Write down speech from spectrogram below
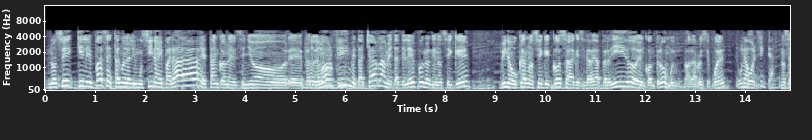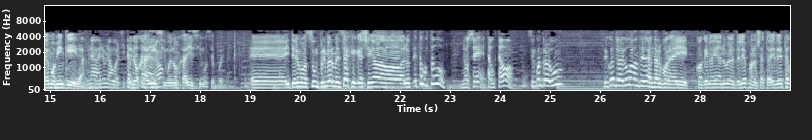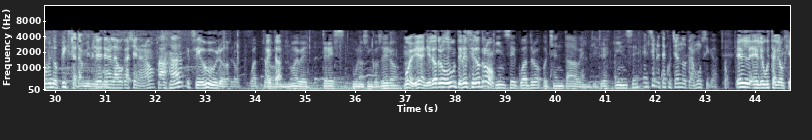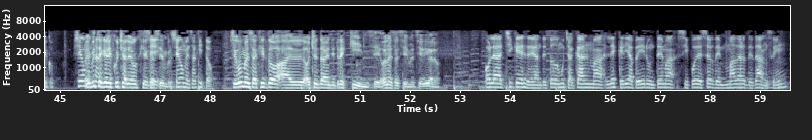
No sé qué le pasa, están con la limusina ahí parada, están con el señor eh, Plato de Morphy, meta charla, meta teléfono, que no sé qué. Vino a buscar no sé qué cosa que se le había perdido, encontró, muy, agarró y se fue. Una bolsita. No sabemos bien qué era. Una, era una bolsita Enojadísimo, apretada, ¿no? enojadísimo se fue. Eh, y tenemos un primer mensaje que ha llegado a los... ¿Está Gustavo? No sé, ¿está Gustavo? ¿Se encuentra algún? ¿Se encuentra algún antes de andar por ahí? Con que no diga el número de teléfono ya está bien. Debe estar comiendo pizza también. el Debe tener la boca llena, ¿no? Ajá, seguro. Ahí está. 93150 Muy bien. ¿Y el otro Gu? ¿Tenés el otro? 15 4 80 23 15 Él siempre está escuchando otra música. Él, él le gusta León Gieco. Llega un Él viste mensaje- que él escucha a León Gieco Sí, siempre. Llega un mensajito. Llegó un mensajito al 802315. ¿O no es así, Mencía? Dígalo. Hola chiques de Ante Todo Mucha Calma, les quería pedir un tema, si puede ser de Mother the Dancing.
